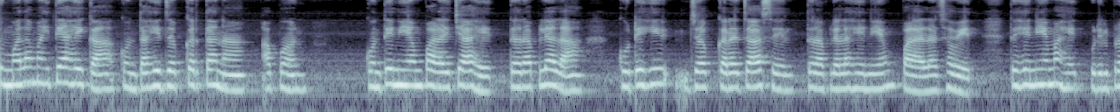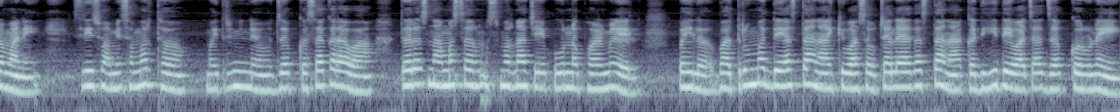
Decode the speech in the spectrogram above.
तुम्हाला माहिती आहे का कोणताही जप करताना आपण कोणते नियम पाळायचे आहेत? तर आपल्याला कुठेही जप करायचा असेल तर आपल्याला हे नियम पाळायलाच हवेत. तर हे नियम आहेत पुढीलप्रमाणे श्री स्वामी समर्थ मैत्रिणीनं जप कसा करावा? तरच नामस्मर स्मरणाचे पूर्ण फळ मिळेल. पहिलं बाथरूममध्ये असताना किंवा शौचालयात असताना कधीही देवाचा जप करू नये.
